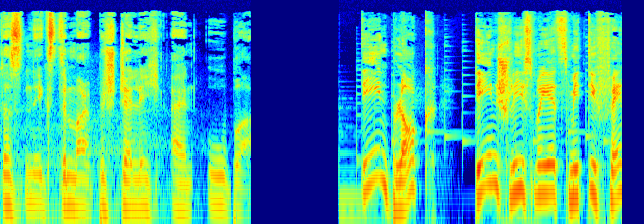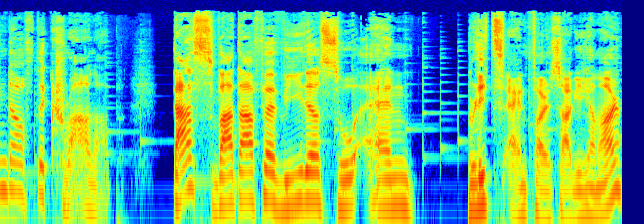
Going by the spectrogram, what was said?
Das nächste Mal bestelle ich ein Uber. Den Block, den schließen wir jetzt mit Defender of the Crown ab. Das war dafür wieder so ein Blitzeinfall, sage ich einmal.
